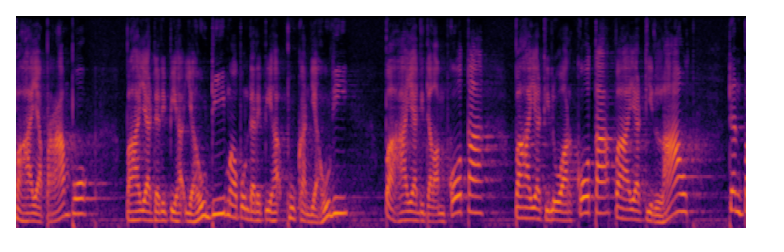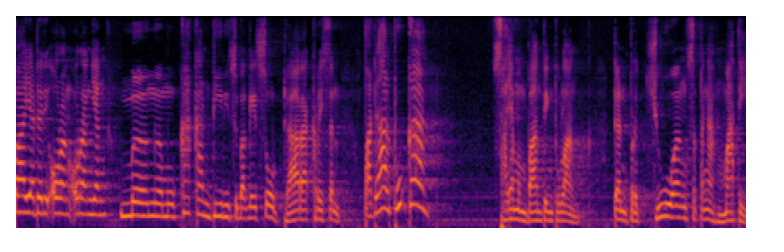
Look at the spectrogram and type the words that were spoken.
bahaya perampok, bahaya dari pihak Yahudi maupun dari pihak bukan Yahudi, bahaya di dalam kota, bahaya di luar kota, bahaya di laut, dan bahaya dari orang-orang yang mengemukakan diri sebagai saudara Kristen, padahal bukan. Saya membanting tulang dan berjuang setengah mati.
